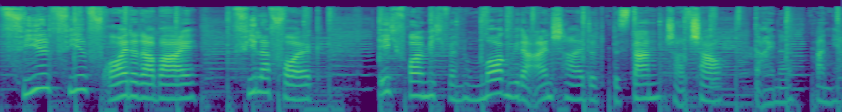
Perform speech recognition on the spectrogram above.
Viel, viel Freude dabei, viel Erfolg. Ich freue mich, wenn du morgen wieder einschaltet. Bis dann, ciao, ciao, deine Anja.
